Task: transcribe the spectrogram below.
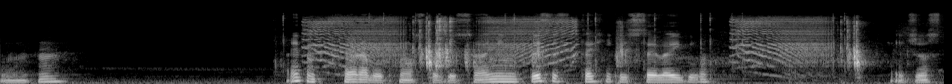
Mm -hmm. I don't care about most of this. I mean, this is technically sellable. It just...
